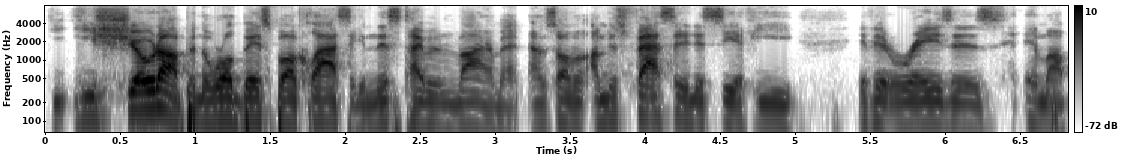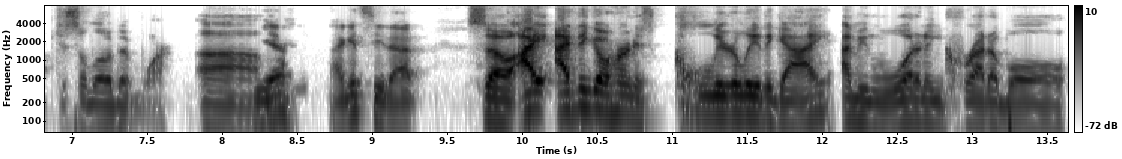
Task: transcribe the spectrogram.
He, he, showed up in the World Baseball Classic in this type of environment, and so I'm, I'm just fascinated to see if he if it raises him up just a little bit more. Um, yeah, I can see that. So I I think O'Hearn is clearly the guy. I mean, what an incredible.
